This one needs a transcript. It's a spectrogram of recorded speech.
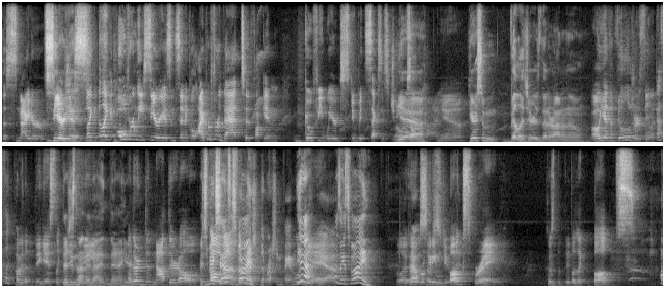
the Snyder Serious. vision. like like overly serious and cynical. I prefer that to fucking goofy, weird, stupid, sexist jokes all the Yeah. time. Yeah. Here's some villagers that are I don't know. Oh yeah, the villager thing. Like that's like probably the biggest. Like They're just not. They're not. They're not here. And they're d- not there at all. Which oh, makes Oh, sense. the, it's the fine. Rus- the Russian family. yeah. yeah. I was like, it's fine. Like, That oh, we're so getting stupid. bug spray because they look like bugs.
